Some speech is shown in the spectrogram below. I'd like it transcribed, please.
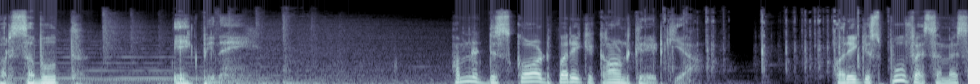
पर सबूत एक भी नहीं। हमने डिस्कॉर्ड पर एक अकाउंट क्रिएट किया और एक स्पूफ एसएमएस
